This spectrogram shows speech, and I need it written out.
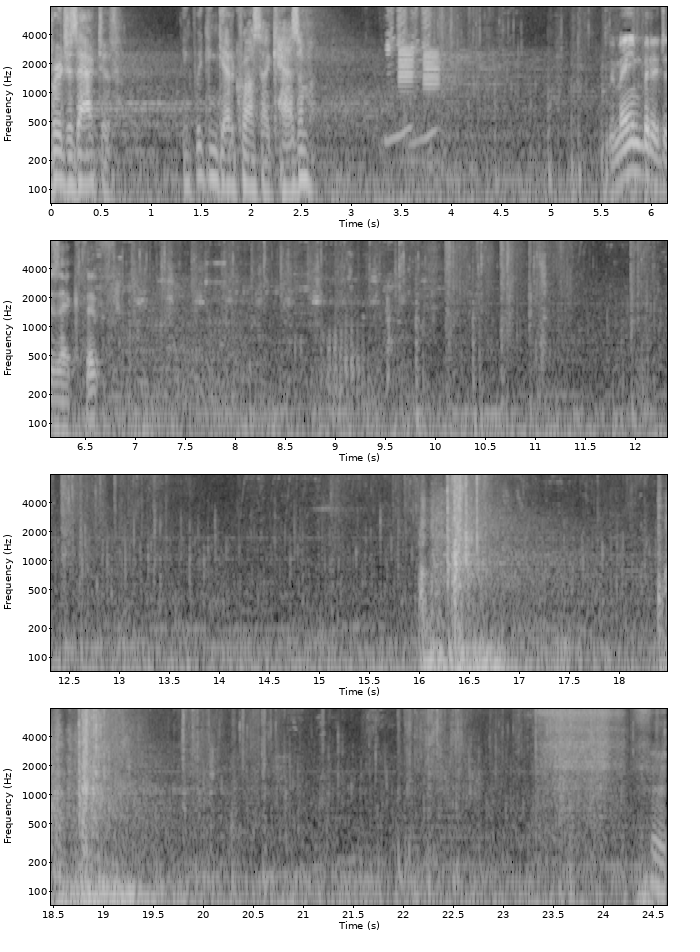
Main bridge is active. Think we can get across that chasm? The main bridge is active. Hmm.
